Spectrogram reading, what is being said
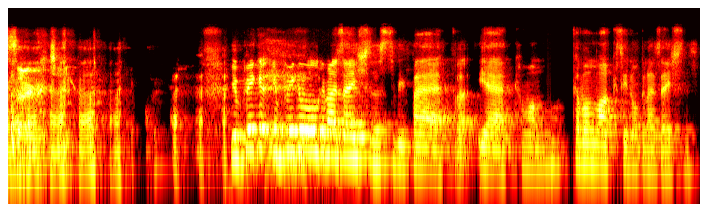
Sorry, you're bigger, you're bigger organizations, to be fair. But yeah, come on, come on, marketing organizations.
